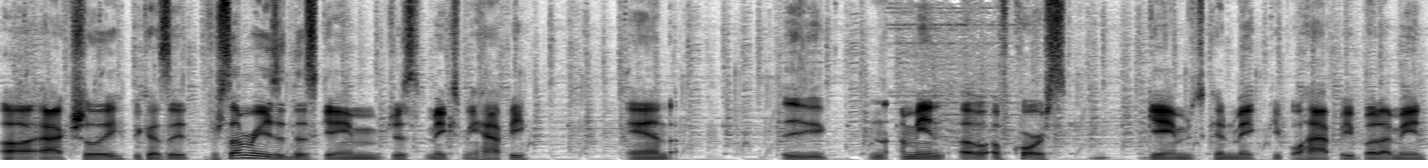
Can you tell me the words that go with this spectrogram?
Uh actually, because it for some reason this game just makes me happy. And it, I mean, of course, games can make people happy, but I mean,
